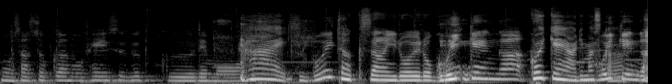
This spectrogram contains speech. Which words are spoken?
もう早速あのフェイスブックでもはい。すごいたくさんいろいろご意見が、ご意見ありますか？ご意見が。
